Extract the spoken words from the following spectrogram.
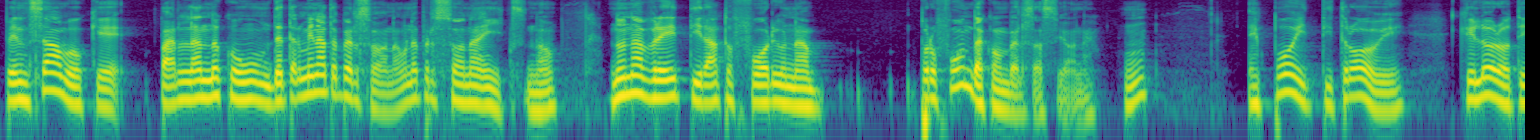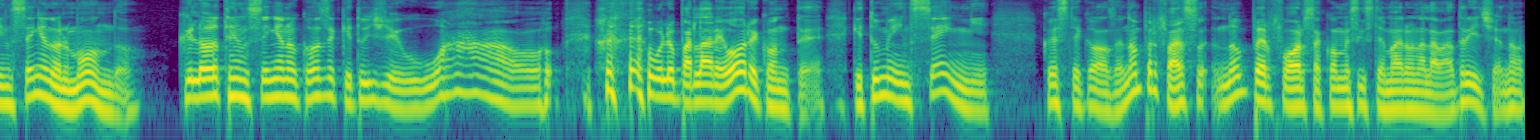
pensavo che parlando con una determinata persona, una persona X, no? Non avrei tirato fuori una profonda conversazione. Hm? E poi ti trovi che loro ti insegnano il mondo, che loro ti insegnano cose che tu dici wow, voglio parlare ore con te, che tu mi insegni queste cose, non per, far, non per forza come sistemare una lavatrice, no?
